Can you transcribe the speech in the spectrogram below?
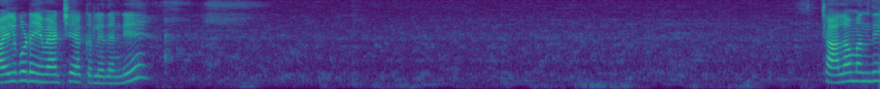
ఆయిల్ కూడా ఏం యాడ్ చేయక్కర్లేదండి. చాలామంది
